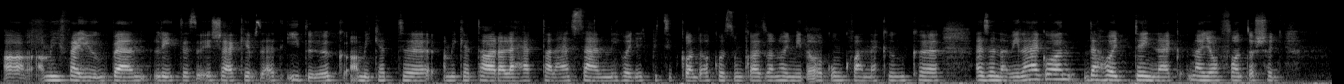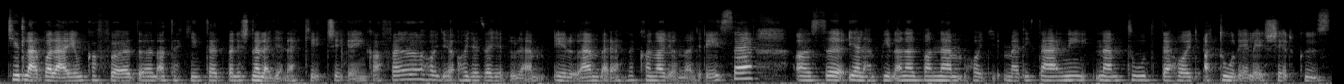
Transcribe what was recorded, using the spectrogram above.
a, a mi fejünkben létező és elképzelt idők, amiket, amiket arra lehet talán szánni, hogy egy picit gondolkozunk azon, hogy mi dolgunk van nekünk ezen a világon, de hogy tényleg nagyon fontos, hogy két lábbal álljunk a földön a tekintetben, és ne legyenek kétségeink a felől, hogy, hogy az egyedül élő embereknek a nagyon nagy része az jelen pillanatban nem, hogy meditálni nem tud, de hogy a túlélésért küzd.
